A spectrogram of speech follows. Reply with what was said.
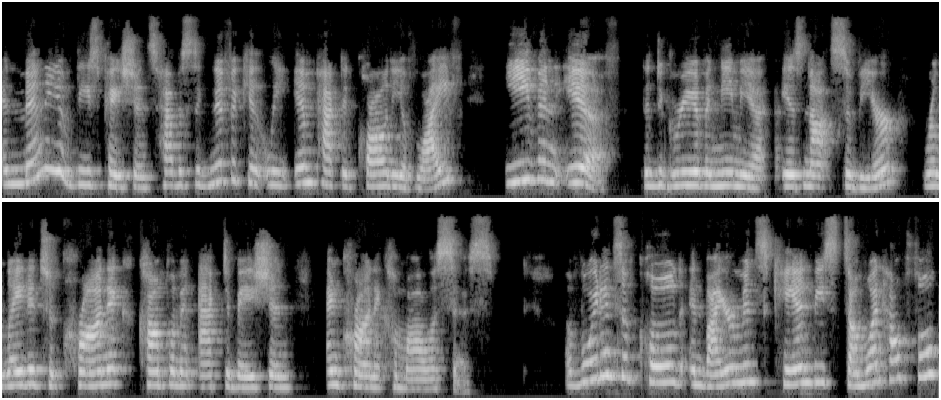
And many of these patients have a significantly impacted quality of life, even if the degree of anemia is not severe, related to chronic complement activation and chronic hemolysis. Avoidance of cold environments can be somewhat helpful,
